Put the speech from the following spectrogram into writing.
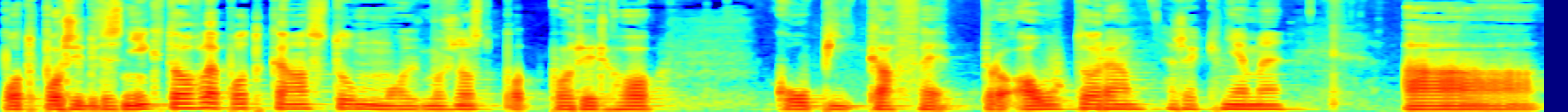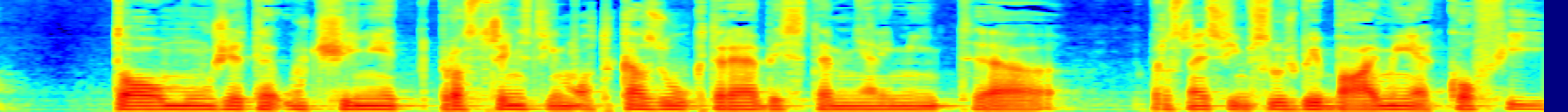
podpořit vznik tohle podcastu, možnost podpořit ho koupí kafe pro autora, řekněme, a to můžete učinit prostřednictvím odkazů, které byste měli mít eh, prostřednictvím služby Buy Me a Coffee.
